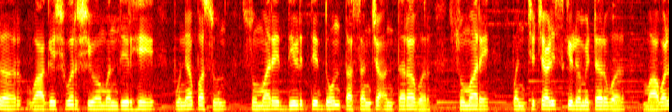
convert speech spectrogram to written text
तर वागेश्वर शिवमंदिर हे पुण्यापासून सुमारे दीड ते दोन तासांच्या अंतरावर सुमारे पंचेचाळीस किलोमीटरवर मावळ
